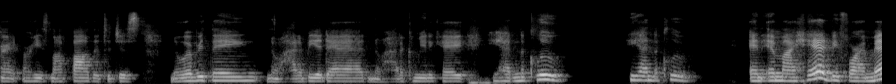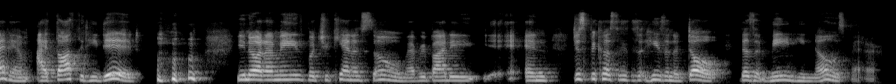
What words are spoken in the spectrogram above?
or he's my father to just know everything, know how to be a dad, know how to communicate. He hadn't a clue. He hadn't a clue. And in my head, before I met him, I thought that he did. you know what I mean? But you can't assume everybody. And just because he's, he's an adult doesn't mean he knows better.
